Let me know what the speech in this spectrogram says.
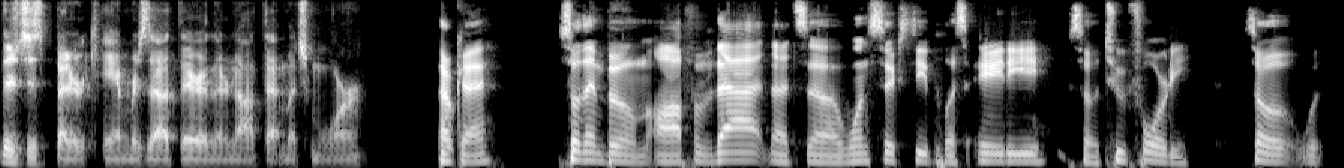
There's just better cameras out there, and they're not that much more. Okay. So then boom, off of that, that's uh 160 plus 80, so 240. So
